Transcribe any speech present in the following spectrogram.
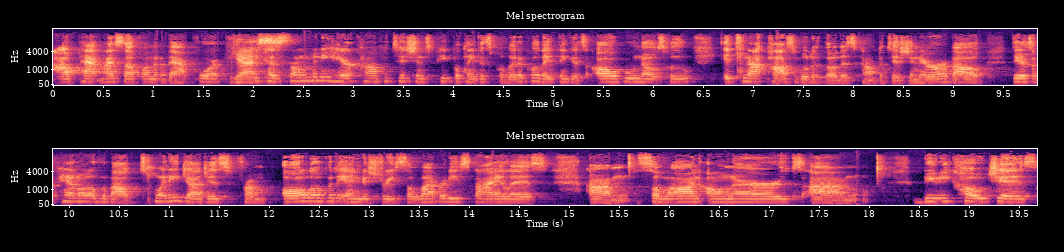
I'll pat myself on the back for. Yes. Because so many hair competitions, people think it's political. They think it's oh, who knows who. It's not possible to throw this competition. There are about there's a panel of about 20 judges from all over the industry, celebrity stylists, um, salon owners, um, beauty coaches,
